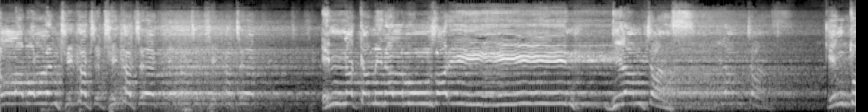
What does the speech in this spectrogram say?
আল্লাহ বললেন, ঠিক আছে ঠিক আছে ঠিক আছে। ইন্নাকা মিনাল মুনজারিন। দিলাম চান্স কিন্তু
